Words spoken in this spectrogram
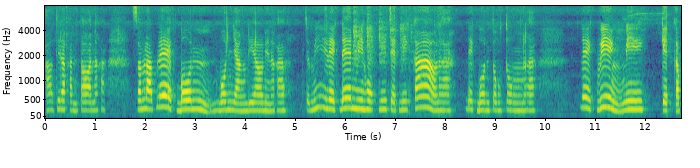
เอาทีละขั้นตอนนะคะสำหรับเลขบนบนอย่างเดียวเนี่ยนะคะ จะมีเลขเด่นมีหกมีเจ็ดมีเก้านะคะ เลขบนตรงๆนะคะ เลขวิ่งมีเกตกับ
